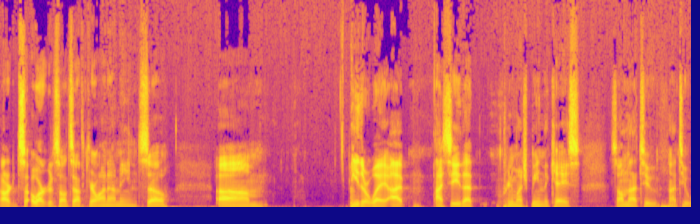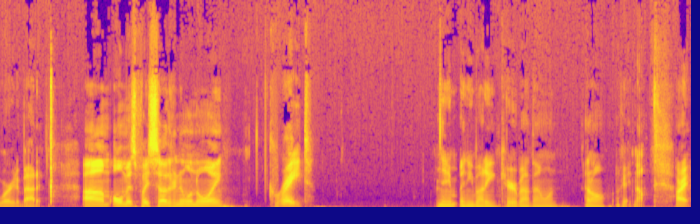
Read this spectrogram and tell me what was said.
Arkansas, oh, Arkansas and South Carolina, I mean. So, um, either way, I I see that pretty much being the case. So I'm not too not too worried about it. Um, Ole Miss plays Southern Illinois. Great. Any, anybody care about that one at all? Okay, no. All right.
